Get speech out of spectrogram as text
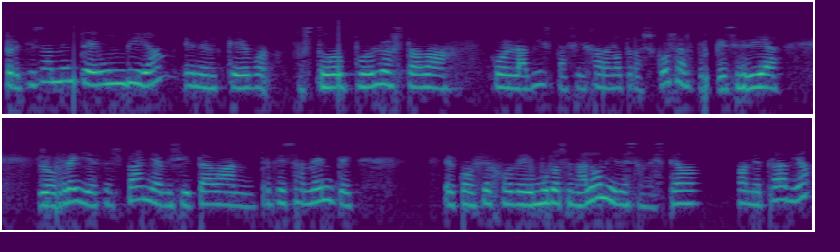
Precisamente un día en el que, bueno, pues todo el pueblo estaba con la vista fijada en otras cosas, porque ese día los reyes de España visitaban precisamente el concejo de Muros de Nalón y de San Esteban de Pravia,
